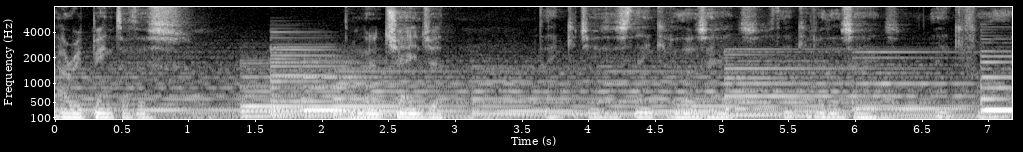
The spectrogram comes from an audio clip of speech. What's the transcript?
I repent of this. I'm going to change it. Thank you, Jesus. Thank you for those hands. Thank you for those hands. Thank you, Father.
